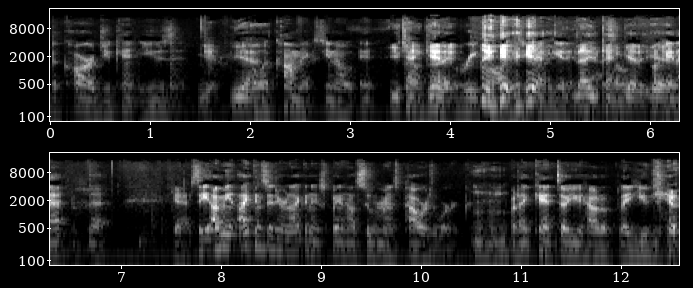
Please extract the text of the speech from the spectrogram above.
the cards. You can't use it. Yeah. yeah, But with comics, you know, it You can't uh, get uh, it. Recalls, you Yeah, can't get it. now you can't get it, yeah. Okay, that that. Yeah. See, I mean, I can sit here and I can explain how Superman's powers work, Mhm. but I can't tell you how to play Yu-Gi-Oh.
